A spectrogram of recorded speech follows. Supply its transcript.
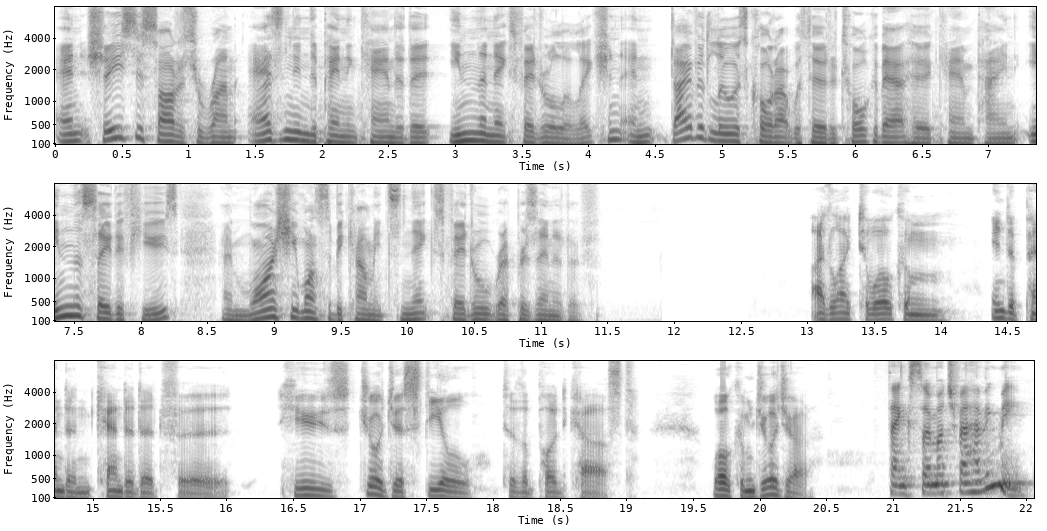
and she's decided to run as an independent candidate in the next federal election. And David Lewis caught up with her to talk about her campaign in the seat of Hughes and why she wants to become its next federal representative. I'd like to welcome independent candidate for Hughes, Georgia Steele, to the podcast. Welcome, Georgia. Thanks so much for having me.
